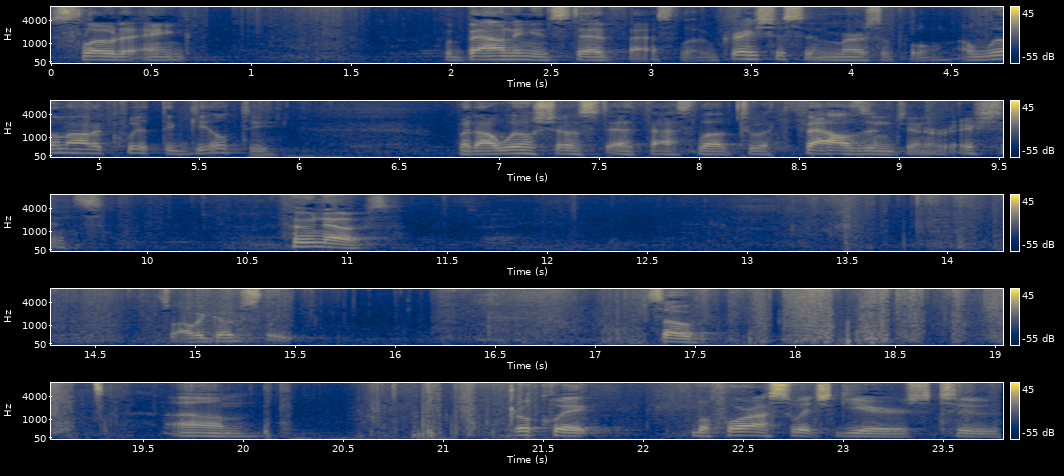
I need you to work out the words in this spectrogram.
slow to anger, abounding in steadfast love, gracious and merciful. I will not acquit the guilty, but I will show steadfast love to a thousand generations. Who knows? That's why we go to sleep. So, um, real quick, before I switch gears to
